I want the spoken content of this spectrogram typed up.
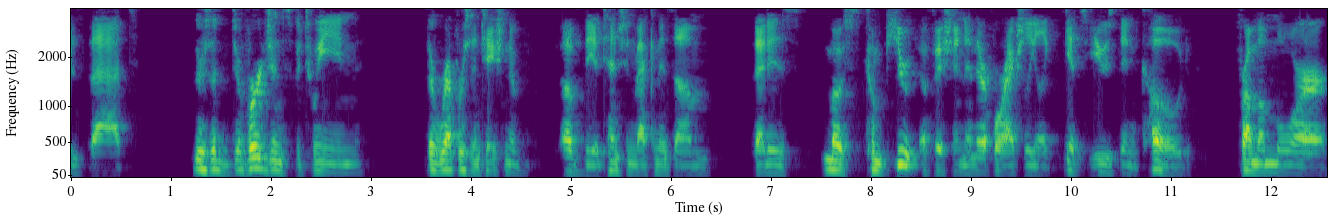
is that there's a divergence between the representation of, of the attention mechanism that is most compute efficient and therefore actually like gets used in code from a more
